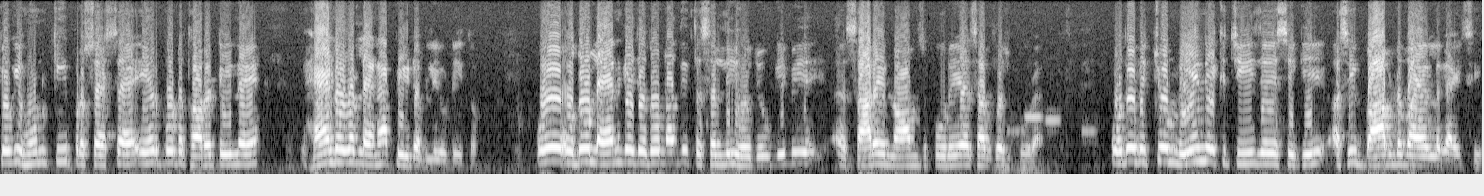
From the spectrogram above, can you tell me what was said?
ਕਿਉਂਕਿ ਹੁਣ ਕੀ ਪ੍ਰੋਸੈਸ ਹੈ 에ਅਰਪੋਰਟ ਅਥਾਰਟੀ ਨੇ ਹੈਂਡਓਵਰ ਲੈਣਾ ਪੀਡਬਲਯੂਡੀ ਤੋਂ। ਉਹ ਉਦੋਂ ਲੈਣਗੇ ਜਦੋਂ ਉਹਨਾਂ ਦੀ ਤਸੱਲੀ ਹੋ ਜਾਊਗੀ ਵੀ ਸਾਰੇ ਨਾਰਮਸ ਪੂਰੇ ਆ, ਸਭ ਕੁਝ ਪੂਰਾ। ਹੈ ਉਹਦੇ ਵਿੱਚੋਂ ਮੇਨ ਇੱਕ ਚੀਜ਼ ਇਹ ਸੀ ਕਿ ਅਸੀਂ ਬਾਬਡ ਵਾਇਰ ਲਗਾਈ ਸੀ,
